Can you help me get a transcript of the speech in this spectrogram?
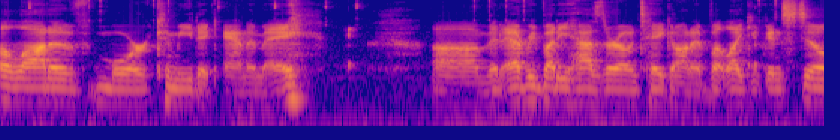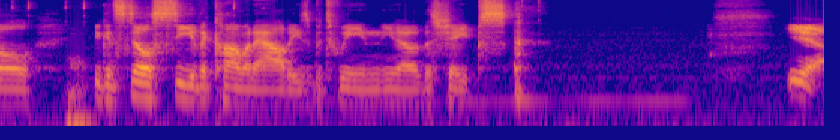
a lot of more comedic anime. um, and everybody has their own take on it. But like you can still you can still see the commonalities between you know the shapes. Yeah.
